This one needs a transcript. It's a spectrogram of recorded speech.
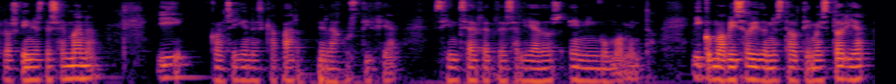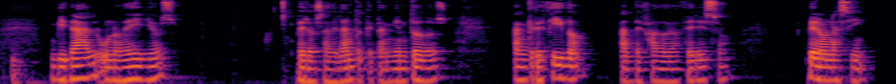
los fines de semana, y consiguen escapar de la justicia sin ser represaliados en ningún momento. Y como habéis oído en esta última historia, Vidal, uno de ellos, pero os adelanto que también todos, han crecido, han dejado de hacer eso, pero aún así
